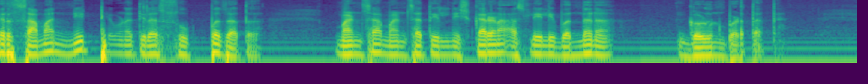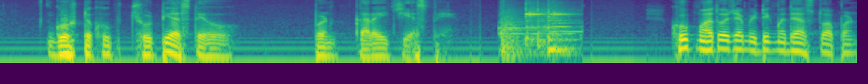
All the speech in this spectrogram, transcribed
तर सामान नीट ठेवणं तिला सोपं जातं. माणसा माणसातील निष्कारण असलेली बंधनं गळून पडतात. गोष्ट खूप छोटी असते हो पण करायची असते. खूप महत्त्वाच्या मीटिंगमध्ये असतो आपण.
